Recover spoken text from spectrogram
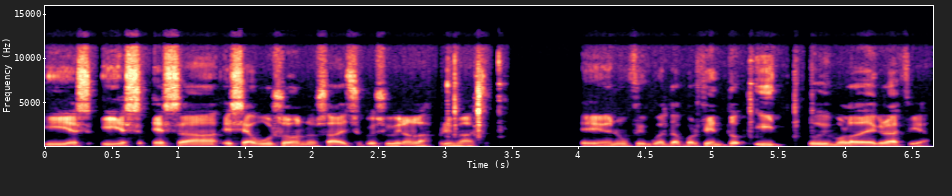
Y, es, y es, esa, ese abuso nos ha hecho que subieran las primas en un 50% y tuvimos la desgracia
